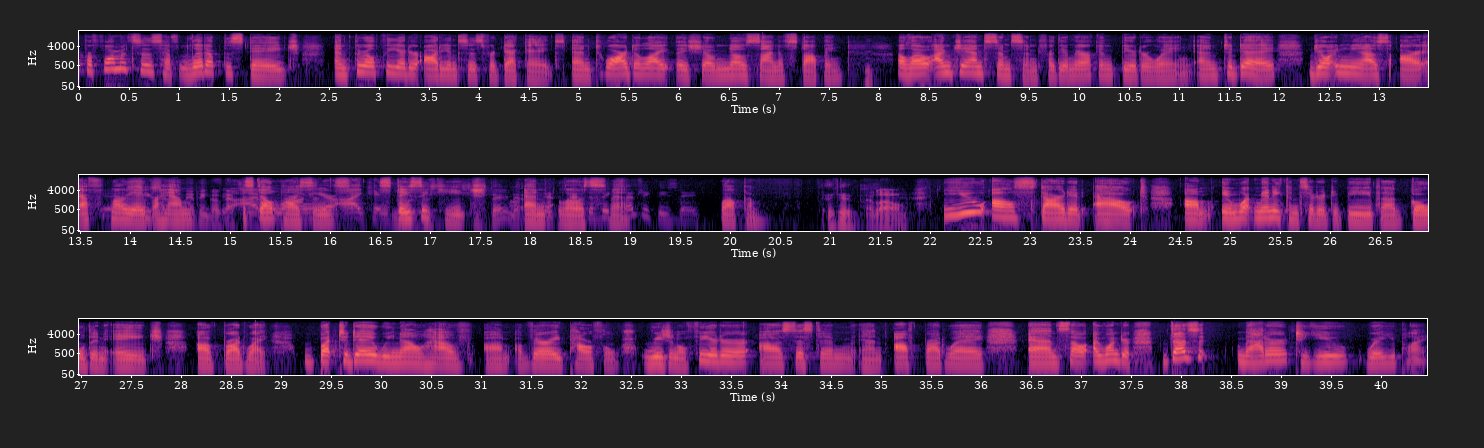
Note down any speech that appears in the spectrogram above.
performances have lit up the stage and thrilled theater audiences for decades, and to our delight, they show no sign of stopping. Hello, I'm Jan Simpson for the American Theater Wing, and today, joining us are F. Murray Abraham, Estelle Parsons, Stacy Keach, and Lois Smith. Welcome. Thank you. Hello. You all started out um, in what many consider to be the golden age of Broadway. But today we now have um, a very powerful regional theater uh, system and off Broadway. And so I wonder does it matter to you where you play?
